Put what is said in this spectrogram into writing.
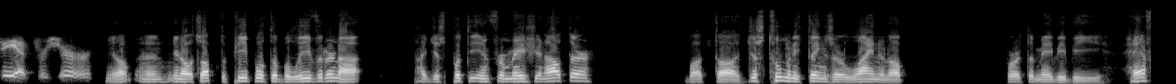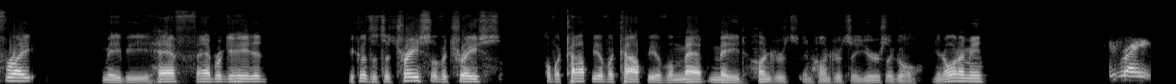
see it for sure. Yep. And you know, it's up to people to believe it or not. I just put the information out there, but uh, just too many things are lining up for it to maybe be half right, maybe half fabricated, because it's a trace of a trace of a copy of a copy of a map made hundreds and hundreds of years ago. You know what I mean? Right.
